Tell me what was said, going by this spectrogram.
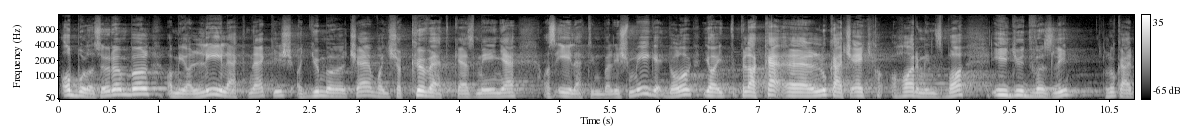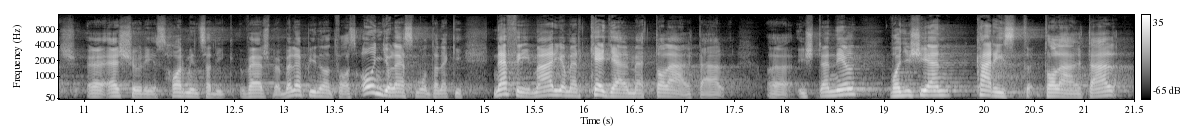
abból az örömből, ami a léleknek is a gyümölcse, vagyis a következménye az életünkben. És még egy dolog, ja, itt például Lukács 1.30-ba így üdvözli, Lukács első rész 30. versbe belepillantva, az angyal ezt mondta neki, ne félj Mária, mert kegyelmet találtál Istennél, vagyis ilyen kariszt találtál,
